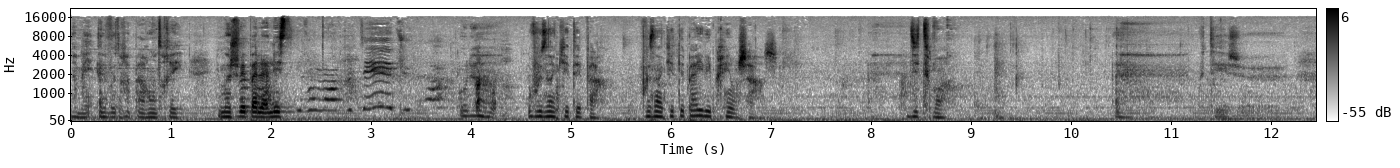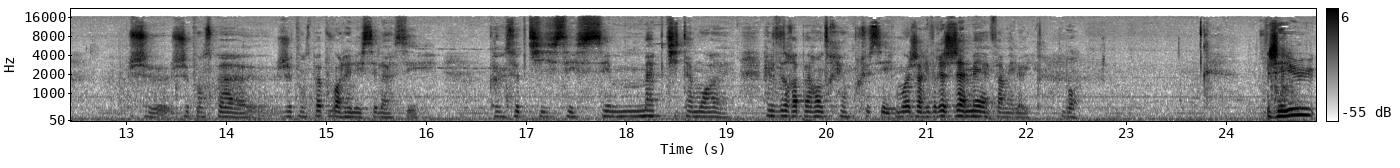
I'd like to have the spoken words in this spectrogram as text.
Non, mais elle voudra pas rentrer. Et moi, je vais pas la laisser. Ils vont m'amputer, tu crois? Oh là. Ah, vous inquiétez pas. Vous inquiétez pas, il est pris en charge. Dites-moi. Écoutez, je. Je, je pense pas. euh, Je pense pas pouvoir la laisser là. C'est. Comme ce petit. C'est, c'est ma petite à moi. Elle voudra pas rentrer en plus. Et moi, j'arriverai jamais à fermer l'œil. J'ai eu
